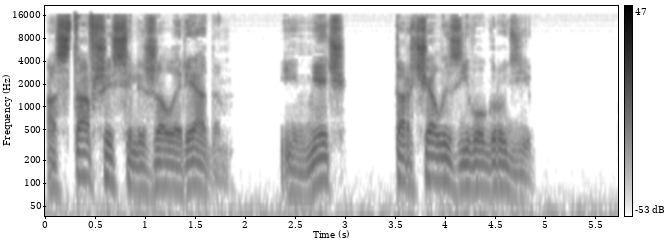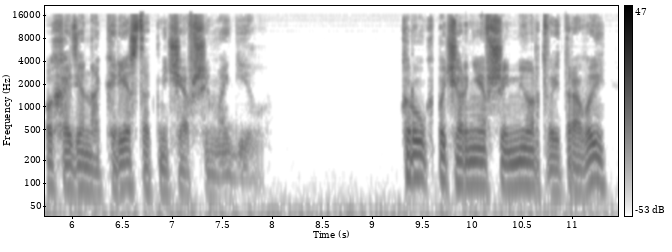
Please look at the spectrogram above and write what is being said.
Оставшийся лежал рядом, и меч торчал из его груди, походя на крест, отмечавший могилу. Круг почерневшей мертвой травы —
